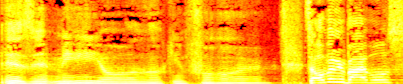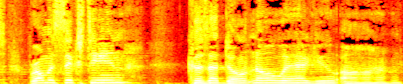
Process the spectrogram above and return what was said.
is it me you're looking for? So open your Bibles, Romans 16, cause I don't know where you are.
